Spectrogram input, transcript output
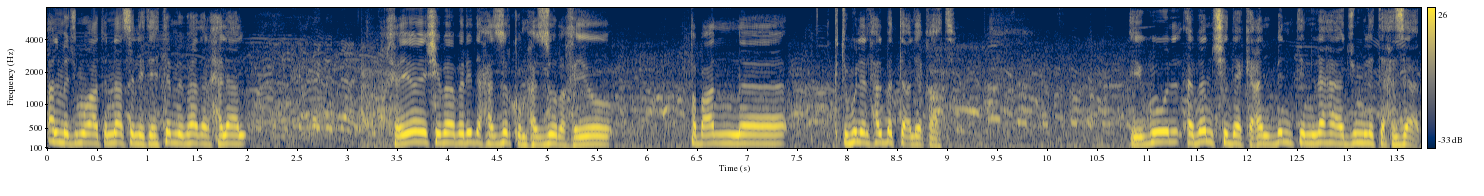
على المجموعات الناس اللي تهتم بهذا الحلال. خيو يا شباب أريد أحذركم حزورة خيو. طبعا اكتبوا لي الحل بالتعليقات. يقول أبنشدك عن بنت لها جملة أحزاب.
